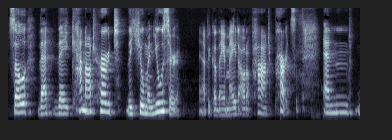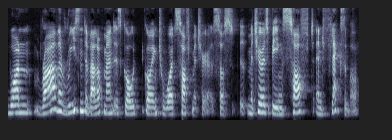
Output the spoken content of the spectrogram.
so that they cannot hurt the human user yeah, because they are made out of hard parts. And one rather recent development is go, going towards soft materials. So, materials being soft and flexible.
